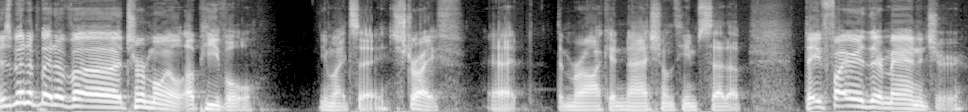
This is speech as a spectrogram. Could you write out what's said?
There's been a bit of a turmoil, upheaval, you might say, strife at the Moroccan national team setup. They fired their manager,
